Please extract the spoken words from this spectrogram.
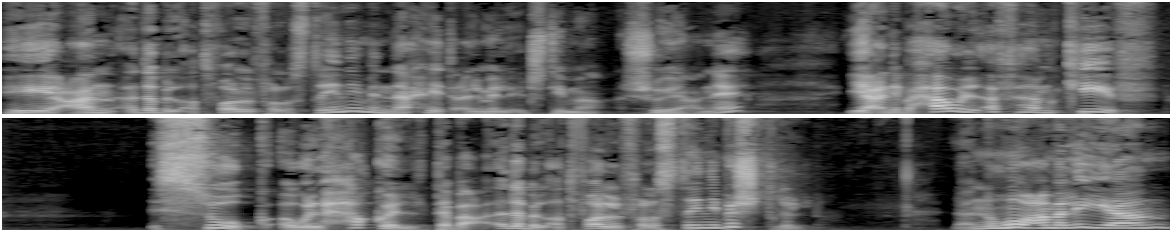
هي عن أدب الأطفال الفلسطيني من ناحية علم الاجتماع. شو يعني؟ يعني بحاول أفهم كيف السوق أو الحقل تبع أدب الأطفال الفلسطيني بيشتغل. لأنه هو عمليا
